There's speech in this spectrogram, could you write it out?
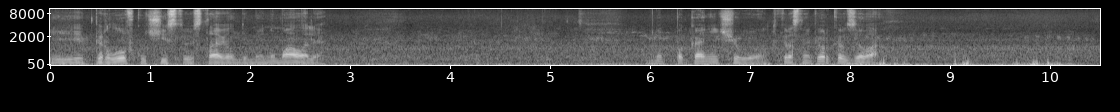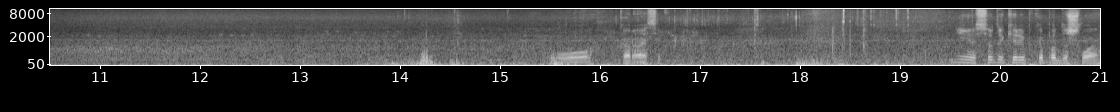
и перловку чистую ставил. Думаю, ну мало ли. Ну, пока ничего. Красноперка взяла. карасик. Не, все-таки рыбка подошла.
